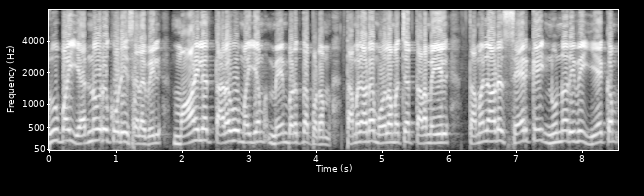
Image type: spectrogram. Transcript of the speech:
ரூபாய் இருநூறு கோடி செலவில் மாநில தரவு மையம் மேம்படுத்தப்படும். தமிழ்நாடு முதலமைச்சர் தலைமையில் தமிழ்நாடு செயற்கை நுண்ணறிவு இயக்கம்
